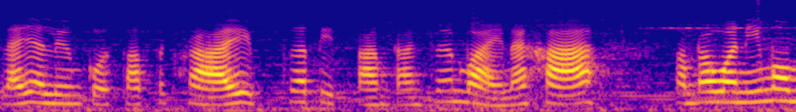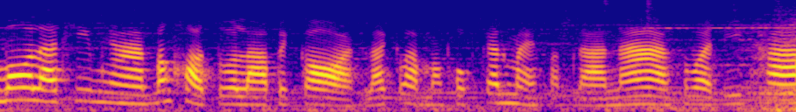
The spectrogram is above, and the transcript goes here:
และอย่าลืมกด Subscribe เพื่อติดตามการเคลื่อนไหวนะคะสำหรับวันนี้โมโมและทีมงานต้องขอตัวลาไปก่อน และกลับมาพบกันใหม่สัปดาห์หน้า สวัสดีค่ะ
